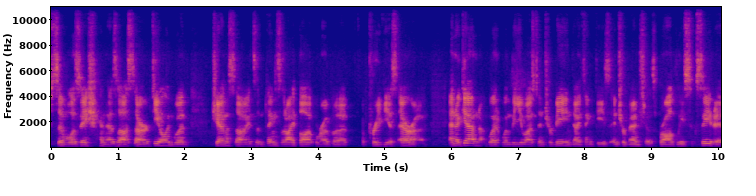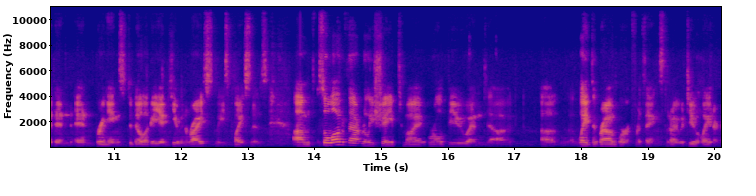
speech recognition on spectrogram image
civilization as us are dealing with genocides and things that I thought were of a, a previous era. And again, when, the U.S. intervened, I think these interventions broadly succeeded in, in bringing stability and human rights to these places. Um, so a lot of that really shaped my worldview and uh, uh, laid the groundwork for things that I would do later.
